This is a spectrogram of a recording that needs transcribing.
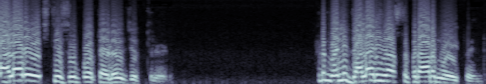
దళారీ వచ్చి తీసుకుపోతాడు అని చెప్తున్నాడు. అంటే మళ్ళీ దళారీ వ్యవస్థ ప్రారంభమైపోయింది.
